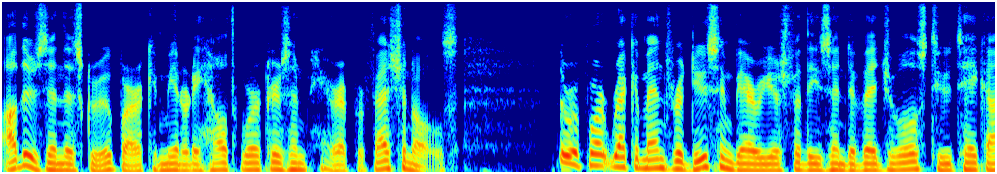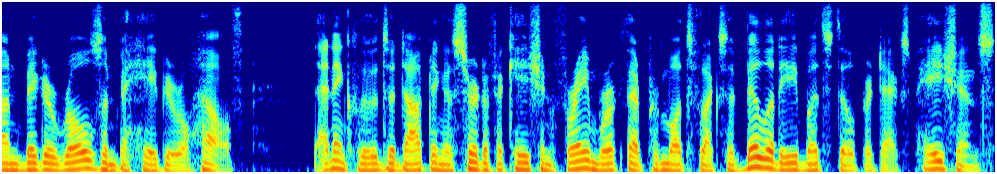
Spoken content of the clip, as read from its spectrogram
Others in this group are community health workers and paraprofessionals. The report recommends reducing barriers for these individuals to take on bigger roles in behavioral health. That includes adopting a certification framework that promotes flexibility but still protects patients.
